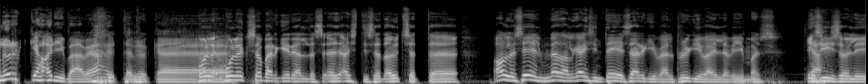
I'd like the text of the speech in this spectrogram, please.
nõrk jaanipäev jah, ütleme sihuke. mul, mul üks sõber kirjeldas hästi seda, ütles, et äh, alles eelmine nädal käisin T-särgi peal prügi välja viimas ja, ja siis oli.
